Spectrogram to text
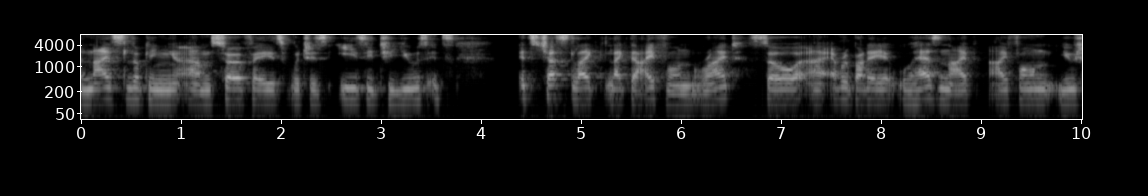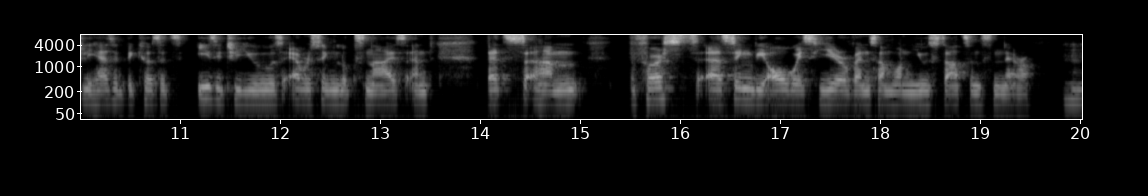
a nice looking um, surface which is easy to use. It's it's just like like the iPhone, right? So uh, everybody who has an iPhone usually has it because it's easy to use. Everything looks nice, and that's um, the first uh, thing we always hear when someone new starts in Synera. Mm-hmm.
